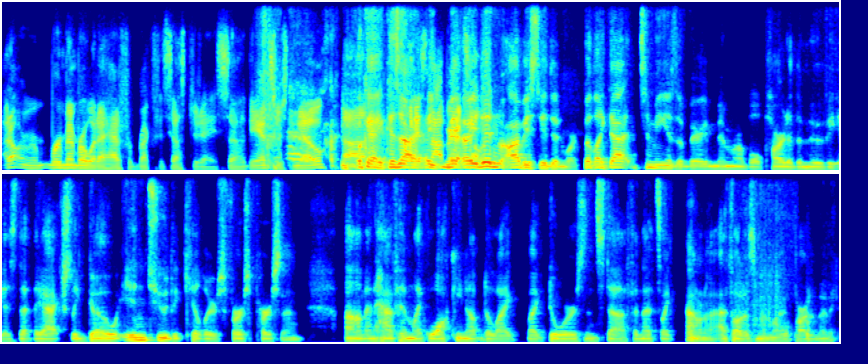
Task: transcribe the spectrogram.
I don't rem- remember what I had for breakfast yesterday. So the answer is no. Um, okay, because I, I, I didn't obviously it didn't work, but like that to me is a very memorable part of the movie is that they actually go into the killer's first person. Um, and have him like walking up to like like doors and stuff, and that's like I don't know. I thought it was a memorable part of the movie.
